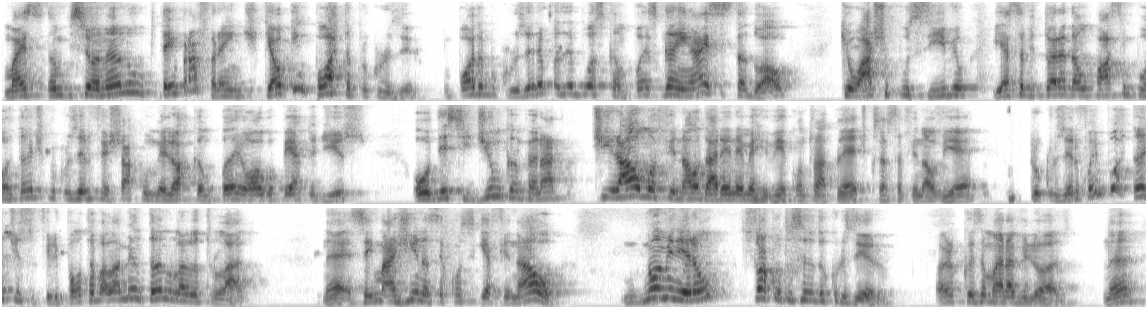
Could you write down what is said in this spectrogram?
mas ambicionando o que tem para frente, que é o que importa para o Cruzeiro. O que importa para o Cruzeiro é fazer boas campanhas, ganhar esse estadual, que eu acho possível, e essa vitória dá um passo importante para o Cruzeiro fechar com melhor campanha ou algo perto disso, ou decidir um campeonato, tirar uma final da Arena MRV contra o Atlético, se essa final vier. Para o Cruzeiro foi importante isso. O Filipão estava lamentando lá do outro lado. Né? Você imagina você conseguir a final no Mineirão, só com a torcida do Cruzeiro. Olha que coisa maravilhosa, né?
